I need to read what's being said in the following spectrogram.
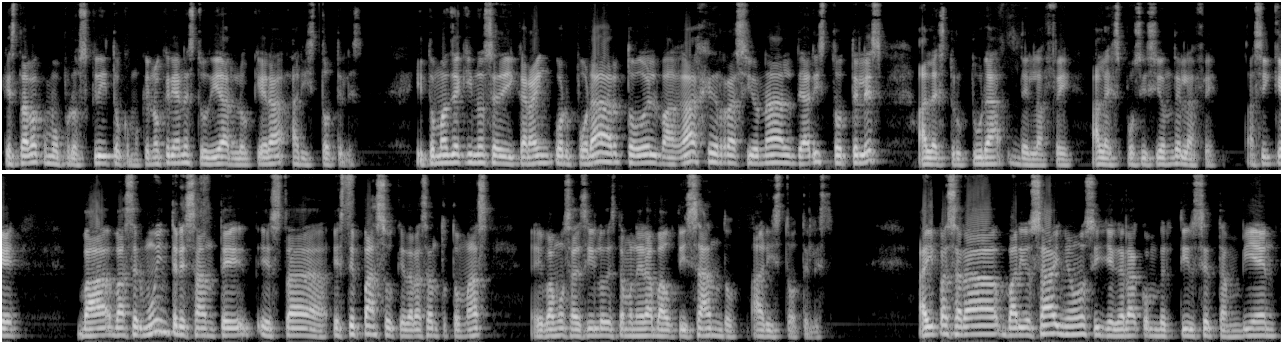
que estaba como proscrito, como que no querían estudiarlo, que era Aristóteles. Y Tomás de Aquino se dedicará a incorporar todo el bagaje racional de Aristóteles a la estructura de la fe, a la exposición de la fe. Así que va, a ser muy interesante esta, este paso que dará Santo Tomás, eh, vamos a decirlo de esta manera, bautizando a Aristóteles. Ahí pasará varios años y llegará a convertirse también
